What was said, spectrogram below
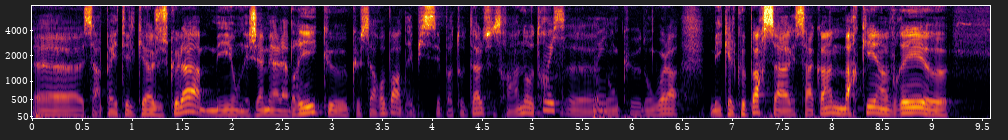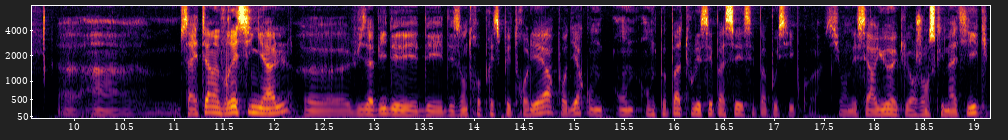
Euh, ça n'a pas été le cas jusque-là, mais on n'est jamais à l'abri que, ça reparte. Et puis si c'est pas Total, ce sera un autre. Euh, donc, donc voilà. Mais quelque part, ça, ça, a quand même marqué un vrai... Un, ça a été un vrai signal euh, vis-à-vis des, entreprises pétrolières pour dire qu'on ne peut pas tout laisser passer, c'est pas possible. Quoi. Si on est sérieux avec l'urgence climatique,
